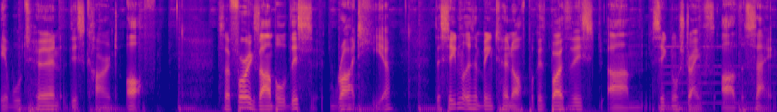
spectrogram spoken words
it will turn this current off. So for example, this right here, the signal isn't being turned off because both of these um, signal strengths are the same.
